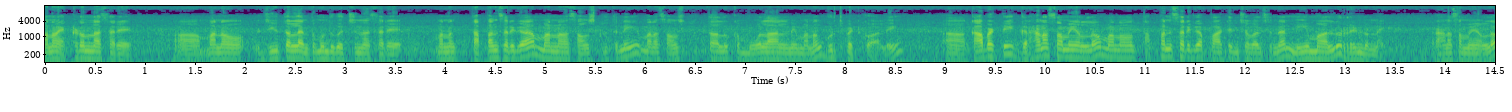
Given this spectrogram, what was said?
మనం ఎక్కడున్నా సరే మనం జీవితంలో ఎంత ముందుకు వచ్చినా సరే మనం తప్పనిసరిగా మన సంస్కృతిని మన సంస్కృతి తాలూకా మూలాలని మనం గుర్తుపెట్టుకోవాలి. కాబట్టి గ్రహణ సమయంలో మనం తప్పనిసరిగా పాటించవలసిన నియమాలు రెండు ఉన్నాయి గ్రహణ సమయంలో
